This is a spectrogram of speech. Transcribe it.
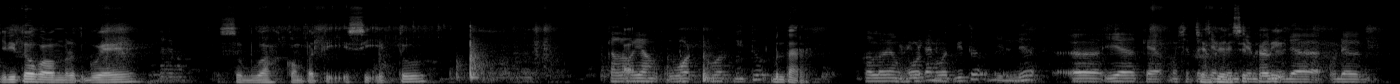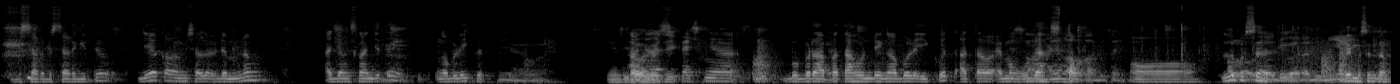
Jadi tuh kalau menurut gue sebuah kompetisi itu kalau yang word word gitu? Bentar kalau yang word word gitu dia eh iya kayak maksudnya champion Championship champion kali. udah udah besar besar gitu dia kalau misalnya udah menang ajang selanjutnya nggak boleh ikut. Iya yang ada sih. space-nya beberapa tahun dia nggak boleh ikut atau emang udah Selamanya stop? oh. Lu pesen? udah juara dunia ada yang pesen tem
